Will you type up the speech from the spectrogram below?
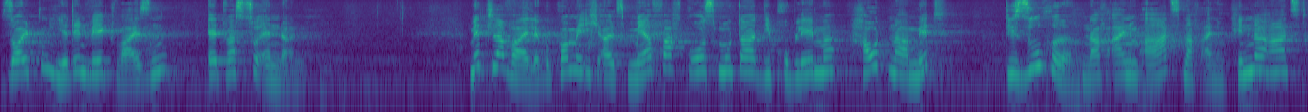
sollten hier den Weg weisen, etwas zu ändern. Mittlerweile bekomme ich als Mehrfachgroßmutter die Probleme hautnah mit. Die Suche nach einem Arzt, nach einem Kinderarzt,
